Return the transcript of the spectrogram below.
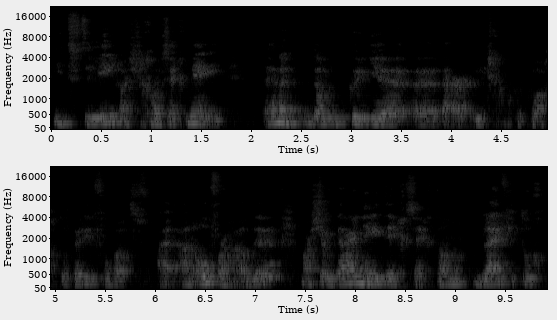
iets te leren. Als je gewoon zegt nee, hè, dan, dan kun je uh, daar lichamelijke klachten of weet ik veel wat aan overhouden. Maar als je ook daar nee tegen zegt, dan blijf je toch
